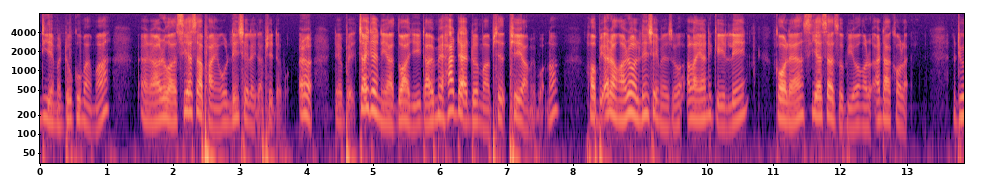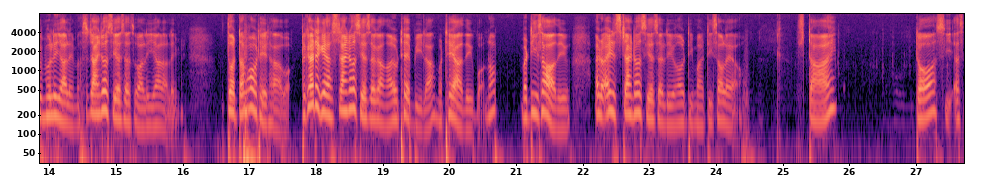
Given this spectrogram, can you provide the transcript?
HTML document မှာ အဲဒါတို့က CSS file ကို link ချိတ်လိုက်တာဖြစ်တယ်ပေါ့အဲ့တော့ကြိုက်တဲ့နေရာသွားကြည့်ဒါပေမဲ့ header အတွင်းမှာဖြစ်ဖြစ်ရမယ်ပေါ့နော်ဟုတ်ပြီအဲ့တော့ငါတို့က link ချိန်မယ်ဆို align k link column css ဆိုပြီးတော့ငါတို့ enter ခေါက်လိုက်အတူမျိုးလေးရလိမ့်မယ် style.css ဆိုတာလေးရလာလိမ့်မယ်သူကတစ်ဖောက်ထည့်ထားတာပေါ့တကယ်တကယ် style.css ကငါတို့ထည့်ပြီလားမထည့်ရသေးဘူးပေါ့နော်မတိဆောက်ရသေးဘူးအဲ့တော့အဲ့ဒီ style.css လေးကိုငါတို့ဒီမှာတိဆောက်လိုက်အောင် style.css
